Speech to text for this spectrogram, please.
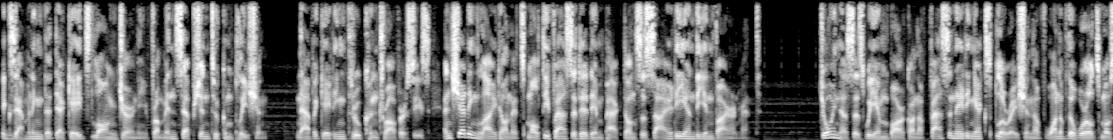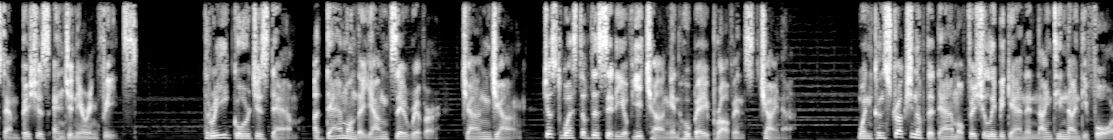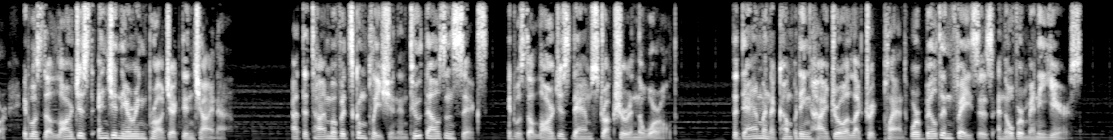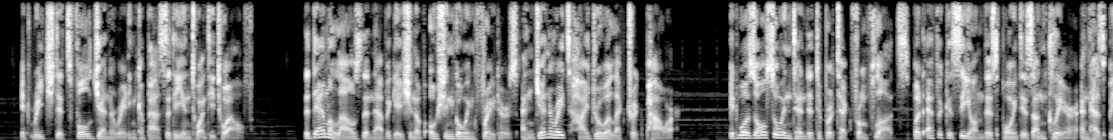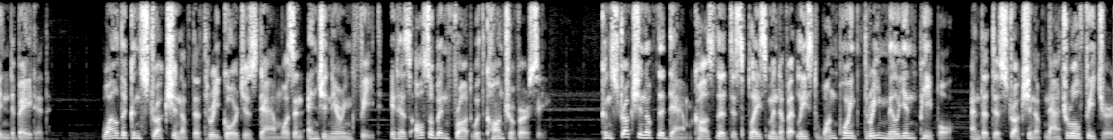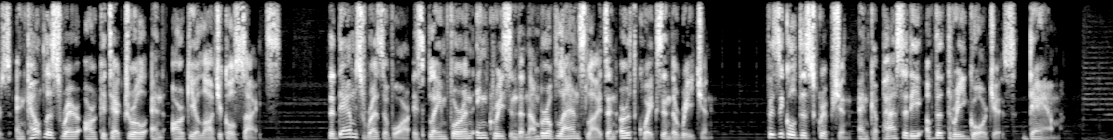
examining the decades-long journey from inception to completion navigating through controversies and shedding light on its multifaceted impact on society and the environment. Join us as we embark on a fascinating exploration of one of the world's most ambitious engineering feats. Three Gorges Dam, a dam on the Yangtze River, Changjiang, just west of the city of Yichang in Hubei province, China. When construction of the dam officially began in 1994, it was the largest engineering project in China. At the time of its completion in 2006, it was the largest dam structure in the world. The dam and accompanying hydroelectric plant were built in phases and over many years. It reached its full generating capacity in 2012. The dam allows the navigation of ocean-going freighters and generates hydroelectric power. It was also intended to protect from floods, but efficacy on this point is unclear and has been debated. While the construction of the Three Gorges Dam was an engineering feat, it has also been fraught with controversy. Construction of the dam caused the displacement of at least 1.3 million people and the destruction of natural features and countless rare architectural and archaeological sites. The dam's reservoir is blamed for an increase in the number of landslides and earthquakes in the region. Physical description and capacity of the Three Gorges Dam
